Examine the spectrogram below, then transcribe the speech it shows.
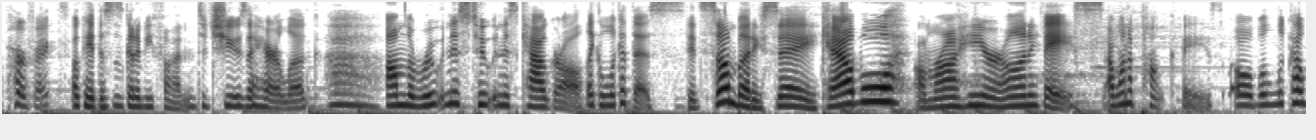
Perfect. Okay, this is gonna be fun to choose a hair look. I'm the rootinest, tootinest cowgirl. Like, look at this. Did somebody say cowboy? I'm right here, honey. Face. I want a punk face. Oh, but look how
